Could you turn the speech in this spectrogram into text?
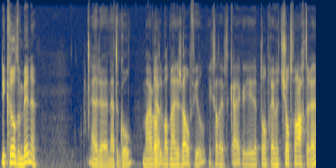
die krult hem binnen. De, net de goal. Maar wat, Ja. wat mij dus wel opviel, ik zat even te kijken. Je hebt dan op een gegeven moment het shot van achter, hè.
